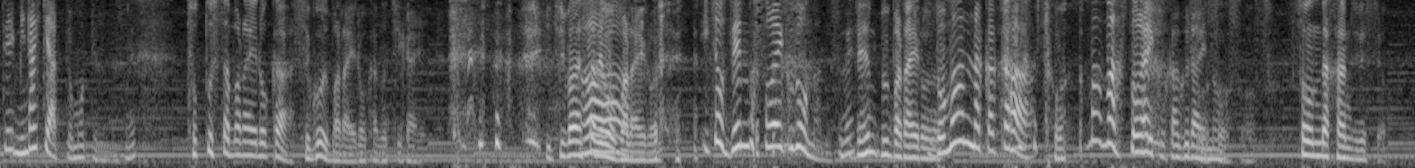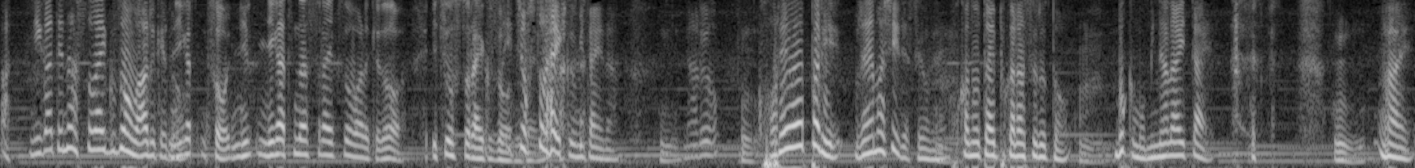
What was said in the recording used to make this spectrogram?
で見なきゃって思ってるんですね。ちょっとしたバラ色かすごいバラ色かの違い。一番下でもバラ色で一応全部ストライクゾーンなんですね。全部バラ色など真ん中か そう。まあまあストライクかぐらいの。そうそうそう。そんな感じですよ。あ苦手なストライクゾーンはあるけど。苦手そうに苦手なストライクゾーンはあるけど一応ストライクゾーン一応ストライクみたいな。うん。なるほど。うん。これはやっぱり羨ましいですよね、うん。他のタイプからすると。うん。僕も見習いたい。うん。はい、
